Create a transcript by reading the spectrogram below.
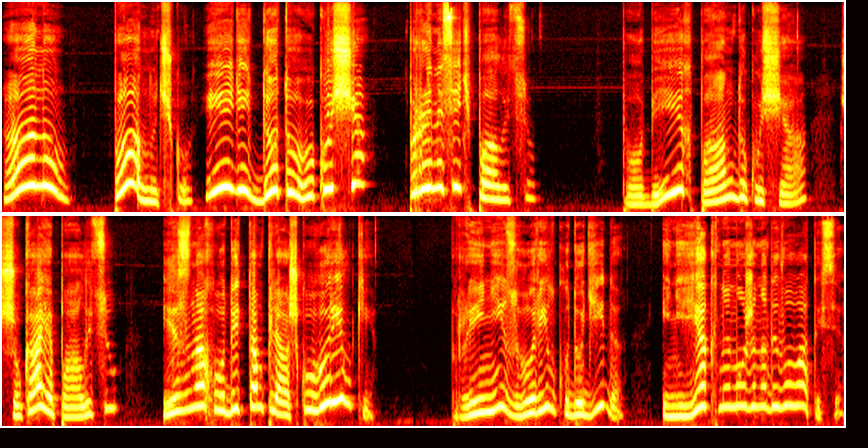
Ану, панночко, ідіть до того куща, принесіть палицю. Побіг пан до куща, шукає палицю і знаходить там пляшку горілки. Приніс горілку до діда і ніяк не може надивуватися,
